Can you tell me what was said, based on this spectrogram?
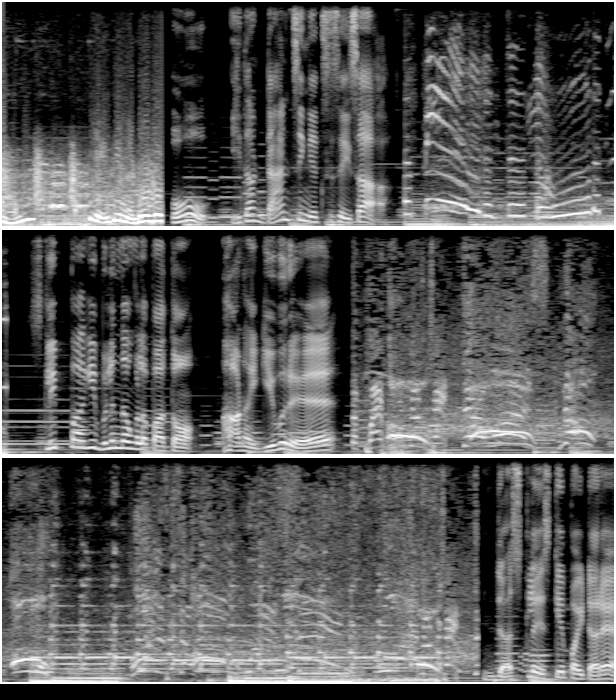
ஓ இதான் டான்சிங் எக்ஸசைஸா ஸ்லிப் ஆகி விழுந்தவங்கள பார்த்தோம். ஆனா இவரு ஜஸ்ட்ல எஸ்கேப் ஆயிட்டாரே.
